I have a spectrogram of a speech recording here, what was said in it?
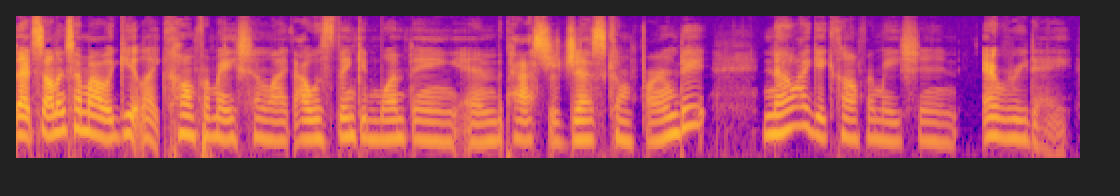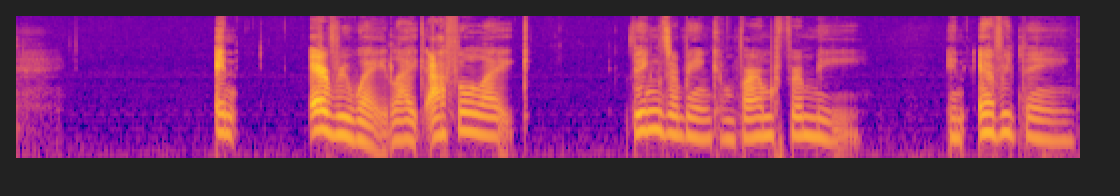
that's the only time I would get like confirmation, like I was thinking one thing and the pastor just confirmed it. Now I get confirmation every day. In every way. Like I feel like things are being confirmed for me in everything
